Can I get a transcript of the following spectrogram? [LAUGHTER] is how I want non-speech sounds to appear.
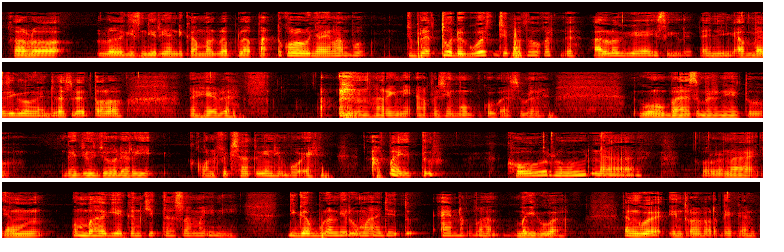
Kalau lu lagi sendirian di kamar gelap gelapan tuh kalau lu nyalain lampu jebret tuh ada gue siapa tahu kan. Dah halo guys gitu. Anjing apa sih gue nggak jelas banget tolong nah ya udah. [CLEARS THROAT] Hari ini apa sih yang mau gue bahas sebenarnya? Gue mau bahas sebenarnya itu gak jauh-jauh dari konflik satu ini boy. Apa itu? Corona. Corona yang membahagiakan kita selama ini. Tiga bulan di rumah aja itu enak banget bagi gue kan gue introvert ya kan?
